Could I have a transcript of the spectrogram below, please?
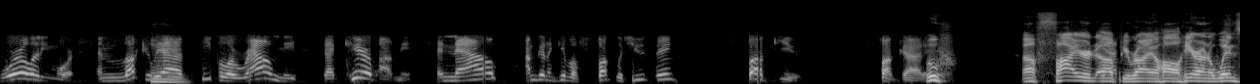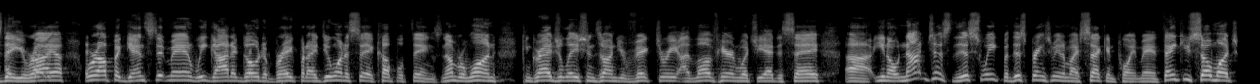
world anymore. And luckily, I have mm. people around me that care about me. And now I'm gonna give a fuck what you think. Fuck you. Fuck out of here. Oof. Uh, fired up Uriah Hall here on a Wednesday. Uriah, we're up against it, man. We got to go to break, but I do want to say a couple things. Number one, congratulations on your victory. I love hearing what you had to say. Uh, you know, not just this week, but this brings me to my second point, man. Thank you so much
